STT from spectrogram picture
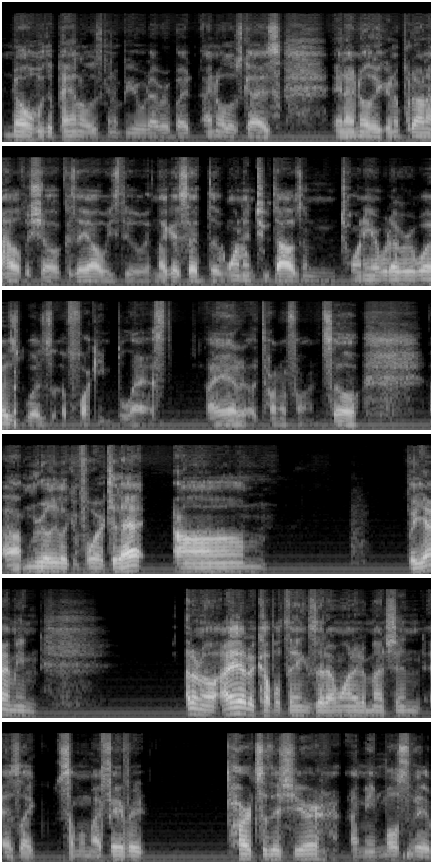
know who the panel is going to be or whatever, but I know those guys, and I know they're going to put on a hell of a show because they always do. And like I said, the one in 2020 or whatever it was was a fucking blast. I had a ton of fun, so I'm really looking forward to that. Um, but yeah, I mean. I don't know. I had a couple things that I wanted to mention as like some of my favorite parts of this year. I mean, most of it,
